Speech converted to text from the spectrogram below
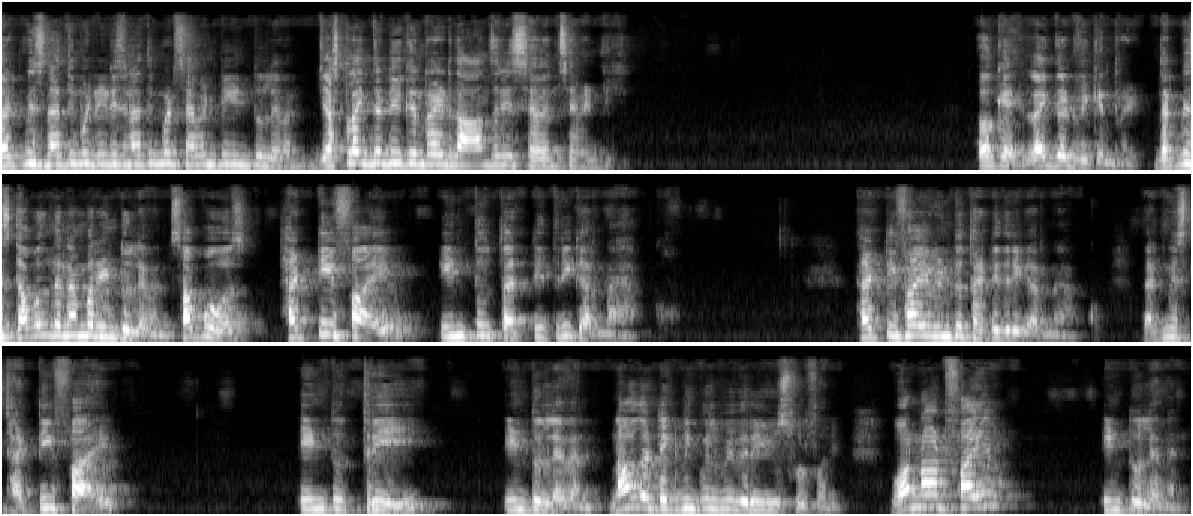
That means nothing but it is nothing but 70 into 11. Just like that you can write the answer is 770. Okay, like that we can write. That means double the number into 11. Suppose 35 into 33 करना है आपको 35 into 33 करना है आपको That means 35 into 3 into 11. Now the technique will be very useful for you. 105 into 11.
